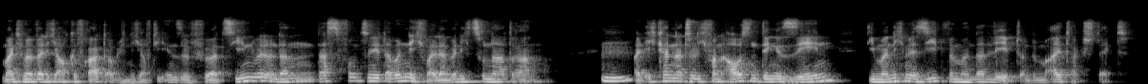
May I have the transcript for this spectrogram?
Manchmal werde ich auch gefragt, ob ich nicht auf die Insel für ziehen will und dann das funktioniert aber nicht, weil dann bin ich zu nah dran. Mhm. Weil ich kann natürlich von außen Dinge sehen, die man nicht mehr sieht, wenn man da lebt und im Alltag steckt.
